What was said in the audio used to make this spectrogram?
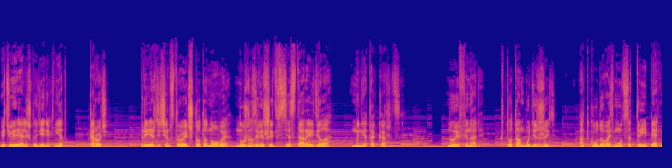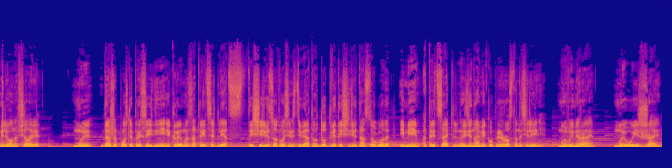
Ведь уверяли, что денег нет. Короче, прежде чем строить что-то новое, нужно завершить все старые дела. Мне так кажется. Ну и в финале. Кто там будет жить? Откуда возьмутся 3-5 миллионов человек? Мы, даже после присоединения Крыма за 30 лет с 1989 до 2019 года, имеем отрицательную динамику прироста населения. Мы вымираем, мы уезжаем.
